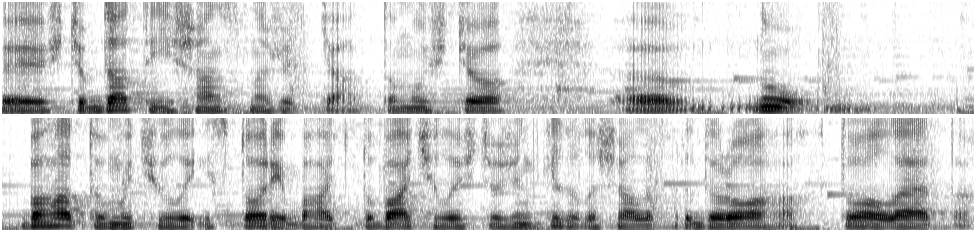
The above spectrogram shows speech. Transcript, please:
е, щоб дати їй шанс на життя. Тому що е, ну, багато ми чули історій, багато бачили, що жінки залишали при дорогах, в туалетах,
